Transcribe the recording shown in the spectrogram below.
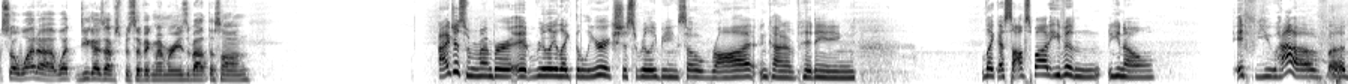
So what? Uh, what do you guys have specific memories about the song? I just remember it really like the lyrics just really being so raw and kind of hitting like a soft spot. Even you know, if you have a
